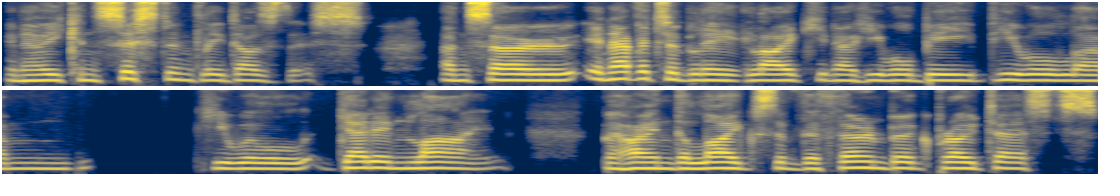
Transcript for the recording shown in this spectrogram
You know, he consistently does this, and so inevitably, like you know, he will be, he will, um, he will get in line behind the likes of the Thunberg protests.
